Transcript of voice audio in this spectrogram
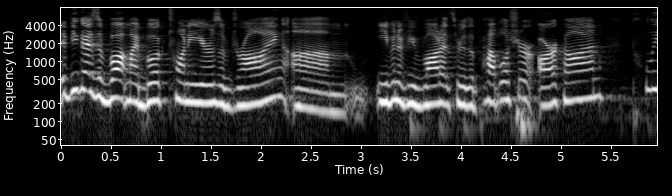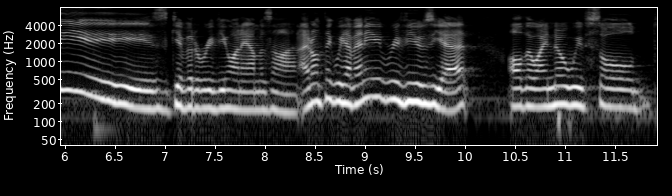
if you guys have bought my book, 20 Years of Drawing, um, even if you've bought it through the publisher, Archon, please give it a review on Amazon. I don't think we have any reviews yet, although I know we've sold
